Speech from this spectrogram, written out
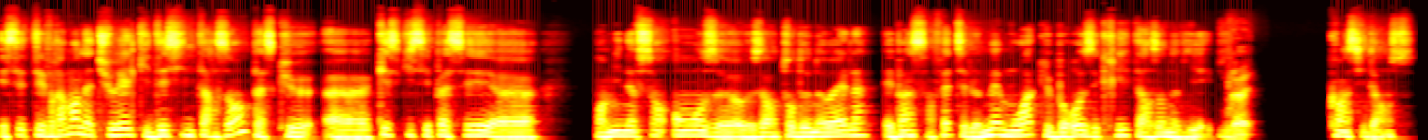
et c'était vraiment naturel qu'il dessine Tarzan parce que euh, qu'est-ce qui s'est passé euh, en 1911 euh, aux alentours de Noël? Eh ben, c'est en fait c'est le même mois que Burroughs écrit Tarzan of the Apes. Ouais. Coïncidence?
